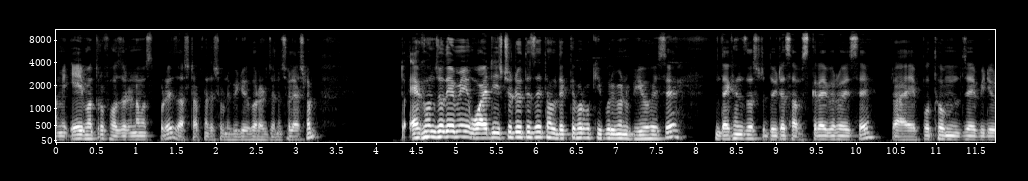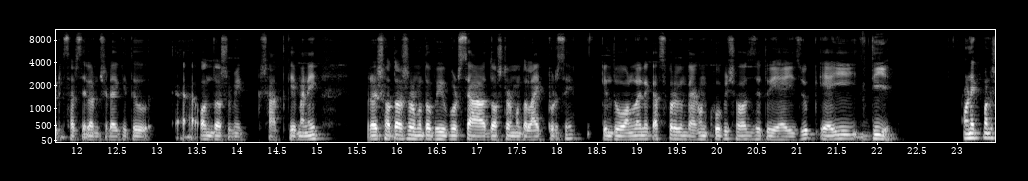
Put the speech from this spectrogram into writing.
আমি এইমাত্র ফজরের নামাজ পড়ে জাস্ট আপনাদের সামনে ভিডিও করার জন্য চলে আসলাম। তো এখন যদি আমি ওয়াইটি স্টুডিওতে যাই তাহলে দেখতে পারব কি পরিমাণ ভিউ হয়েছে। দেখেন জাস্ট দুইটা সাবস্ক্রাইবার হয়েছে। প্রায় প্রথম যে ভিডিওটা ছাড়ছিলাম সেটা কিন্তু অন দশমিক সাতকে মানে প্রায় সতেরোশোর মতো ভিউ পড়ছে, আর দশটার মতো লাইক পড়ছে। কিন্তু অনলাইনে কাজ করে কিন্তু এখন খুবই সহজ, যেহেতু এআই যুগ এআই দিয়ে অনেক মানুষ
